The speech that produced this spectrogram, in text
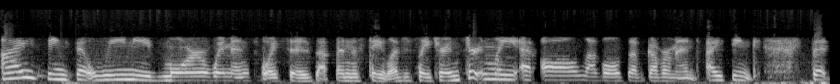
I think that we need more women's voices up in the state legislature and certainly at all levels of government. I think that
